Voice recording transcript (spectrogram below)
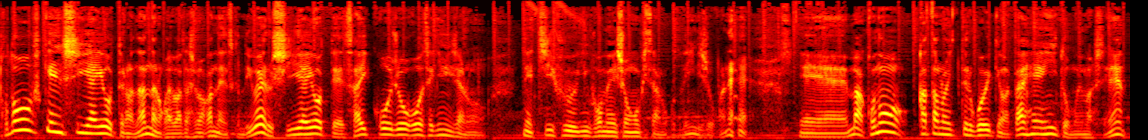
都道府県 CIO ってのは何なのか私わかんないんですけど、いわゆる CIO って最高情報責任者のね、 Chief Information Officer のことでいいんでしょうかね。えー、まあこの方の言ってるご意見は大変いいと思いましてね。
